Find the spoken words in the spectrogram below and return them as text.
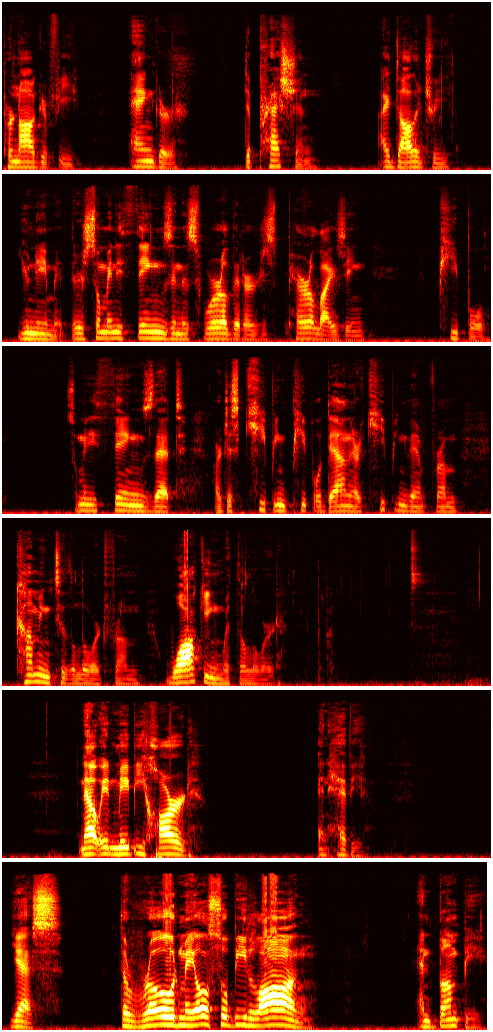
pornography, anger, depression, idolatry, you name it. There's so many things in this world that are just paralyzing people. So many things that are just keeping people down there, keeping them from coming to the Lord, from walking with the Lord. Now, it may be hard and heavy. Yes, the road may also be long and bumpy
